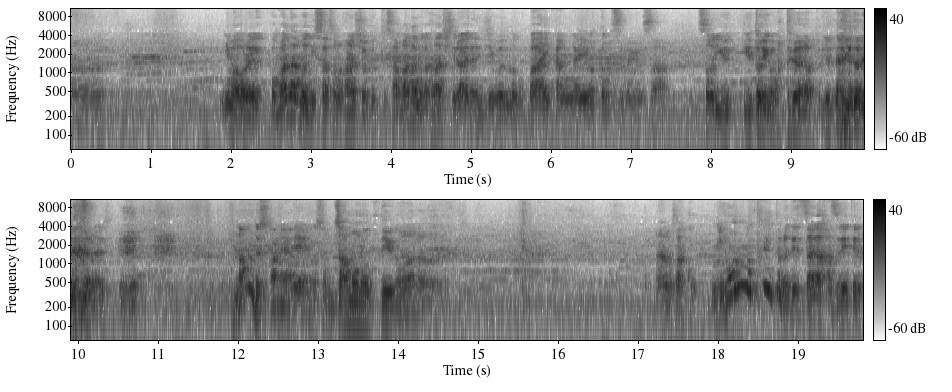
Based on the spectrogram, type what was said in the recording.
うん今俺こうマダムにさその話を振ってさマダムが話してる間に自分の場合考えようって思ってたんだけどさそのゆゆとりが全くなかった。ゆゆとりながら。で すなんですかねね。そのザ・モノっていうのは、あのさこ日本のタイトルで「ザ」が外れてる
